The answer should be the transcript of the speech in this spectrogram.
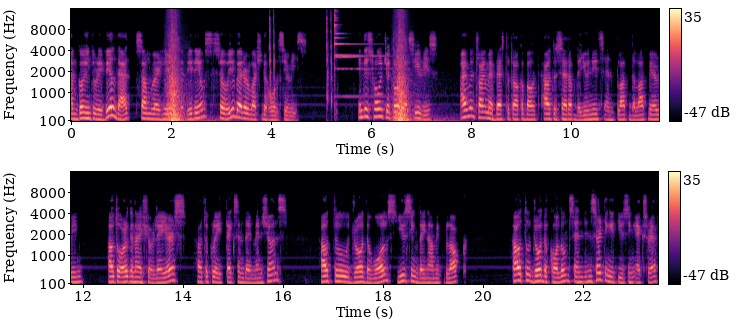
I'm going to reveal that somewhere here in the videos, so you better watch the whole series. In this whole tutorial series, I will try my best to talk about how to set up the units and plot the lot bearing, how to organize your layers, how to create text and dimensions, how to draw the walls using dynamic block, how to draw the columns and inserting it using XREF,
